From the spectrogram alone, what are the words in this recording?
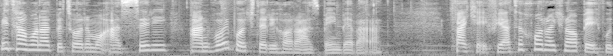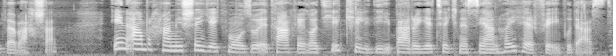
می تواند به طور مؤثری انواع باکتری ها را از بین ببرد و کیفیت خوراک را بهبود ببخشد. این امر همیشه یک موضوع تحقیقاتی کلیدی برای تکنسیان های حرفه‌ای بوده است.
